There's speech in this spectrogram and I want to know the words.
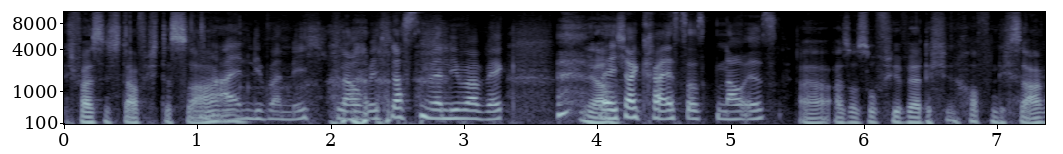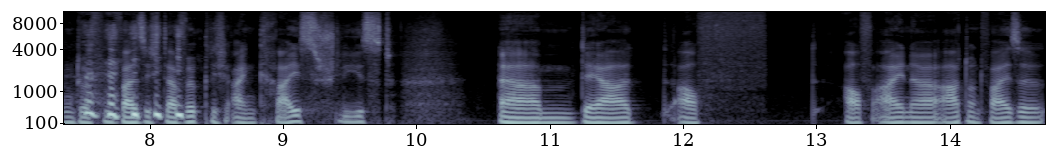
Ich weiß nicht, darf ich das sagen? Nein, lieber nicht, glaube ich. Lassen wir lieber weg, ja. welcher Kreis das genau ist. Äh, also so viel werde ich hoffentlich sagen dürfen, weil sich da wirklich ein Kreis schließt, ähm, der auf, auf eine Art und Weise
